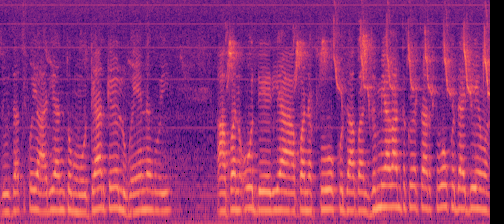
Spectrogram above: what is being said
दूसरा तो कोई आ रही है तो मोटियार के लुगाई ना भाई, आपन ओ दे रिया आपन को बन जमियाला तो कोई तार को खुदा दे वहाँ।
